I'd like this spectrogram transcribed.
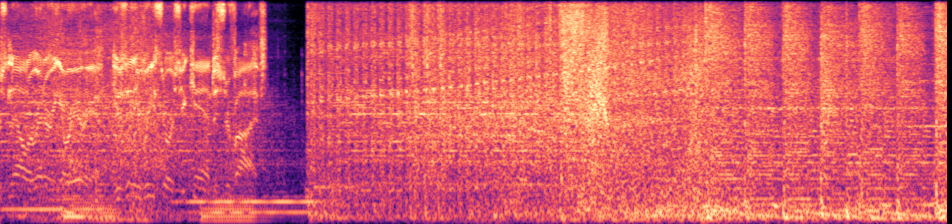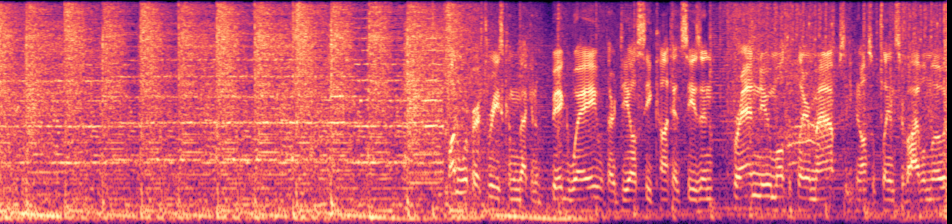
personnel are entering your area. Use any resource you can to survive. Modern Warfare 3 is coming back in a big way with our DLC content season. Brand new multiplayer maps that you can also play in survival mode,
